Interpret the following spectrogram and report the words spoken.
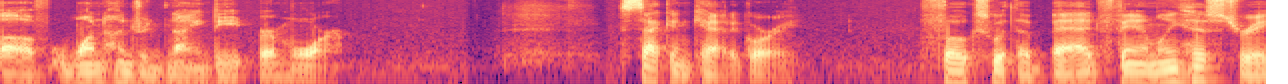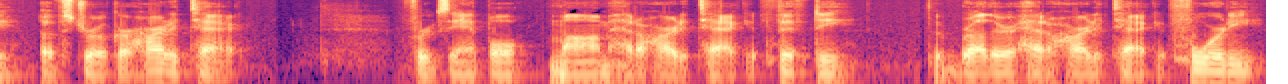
of 190 or more. Second category, folks with a bad family history of stroke or heart attack. For example, mom had a heart attack at 50, the brother had a heart attack at 40.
